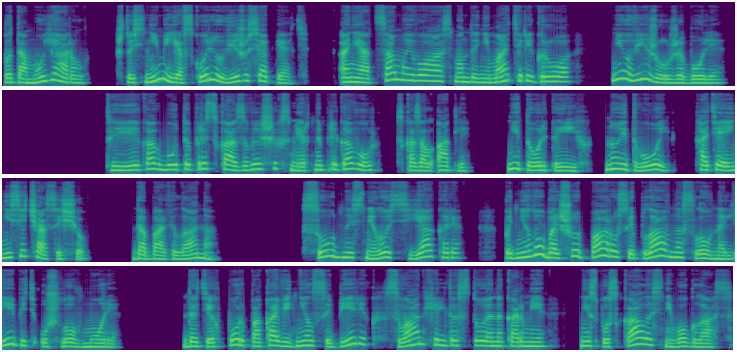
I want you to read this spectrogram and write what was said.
«Потому, Ярл, что с ними я вскоре увижусь опять, а ни отца моего Асмунда, ни матери Гроа не увижу уже более. «Ты как будто предсказываешь их смертный приговор», — сказал Атли. «Не только их, но и твой, хотя и не сейчас еще», — добавила она. Судно снялось с якоря, подняло большой парус и плавно, словно лебедь, ушло в море. До тех пор, пока виднелся берег, Сванхельда, стоя на корме, не спускала с него глаз.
